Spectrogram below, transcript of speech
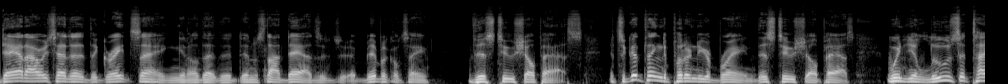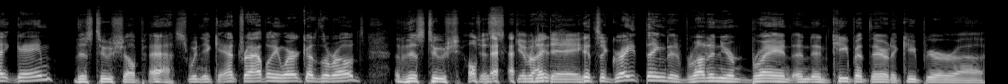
dad always had a, the great saying, you know, that, that, and it's not dad's, it's a biblical saying, this too shall pass. It's a good thing to put into your brain, this too shall pass. When you lose a tight game, this too shall pass. When you can't travel anywhere because of the roads, this too shall Just pass. give it a day. It's a great thing to run in your brain and, and keep it there to keep your uh,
